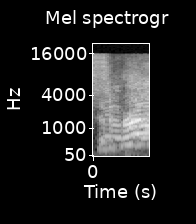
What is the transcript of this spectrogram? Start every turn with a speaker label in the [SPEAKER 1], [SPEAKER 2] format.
[SPEAKER 1] Surprise!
